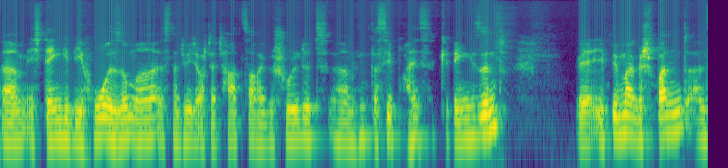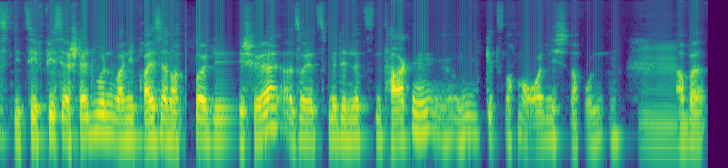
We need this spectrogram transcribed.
Ähm, ich denke, die hohe Summe ist natürlich auch der Tatsache geschuldet, ähm, dass die Preise gering sind ich bin mal gespannt, als die CFPs erstellt wurden, waren die Preise ja noch deutlich höher. Also jetzt mit den letzten Tagen ähm, geht es nochmal ordentlich nach unten. Mhm. Aber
